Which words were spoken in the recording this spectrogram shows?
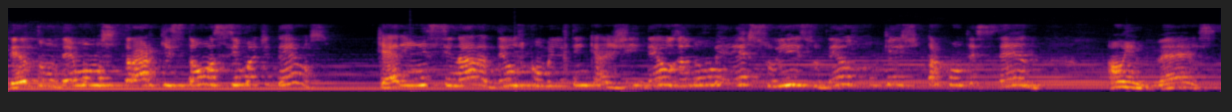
tentam demonstrar que estão acima de Deus. Querem ensinar a Deus como ele tem que agir. Deus, eu não mereço isso. Deus, por que isso está acontecendo? Ao invés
